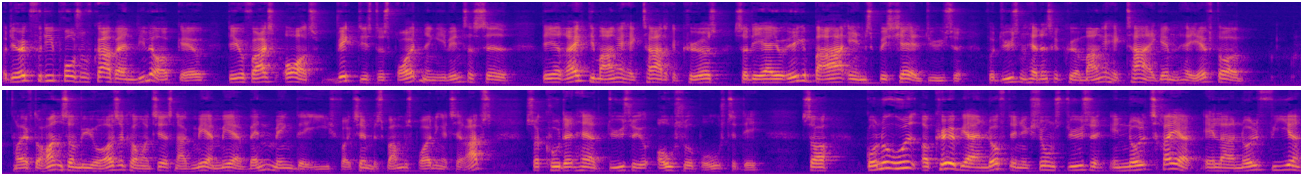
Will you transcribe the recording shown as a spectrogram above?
Og det er jo ikke fordi Prosofocarb er en lille opgave, det er jo faktisk årets vigtigste sprøjtning i vintersædet. Det er rigtig mange hektar, der kan køres, så det er jo ikke bare en specialdyse. For dysen her, den skal køre mange hektar igennem her i efteråret, og efterhånden som vi jo også kommer til at snakke mere og mere vandmængde i for eksempel svampesprøjtninger til raps, så kunne den her dyse jo også bruges til det. Så gå nu ud og køb jer en luftinjektionsdyse, en 03 eller en 04.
